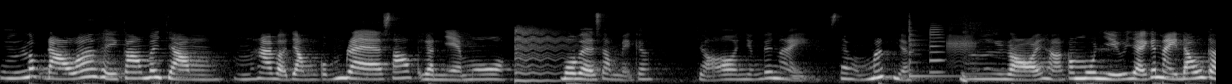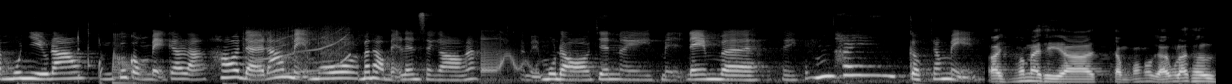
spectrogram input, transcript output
Lúc đầu á thì con với chồng hai vợ chồng cũng ra shop gần nhà mua. Mua về xong mẹ kêu trời ơi những cái này sao mà mắc vậy? Ừ, rồi hả? Con mua nhiều như vậy cái này đâu cần mua nhiều đâu. Cuối cùng mẹ kêu là thôi để đó mẹ mua. Bắt đầu mẹ lên sài gòn á. Mẹ mua đồ trên này mẹ đem về. Thì cũng thấy cực cho mẹ. Ơi hôm nay thì à, chồng con có gửi một lá thư.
